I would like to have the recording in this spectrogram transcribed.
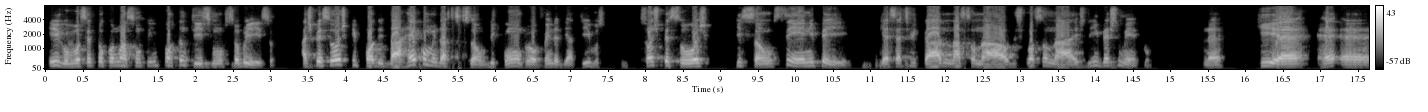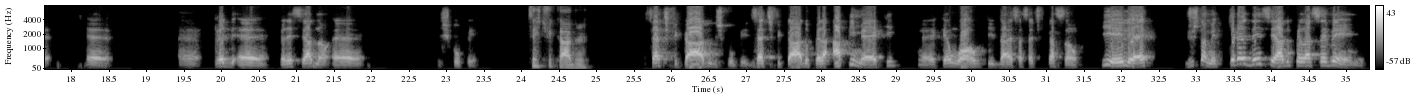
Igor, você tocou num assunto importantíssimo sobre isso. As pessoas que podem dar recomendação de compra ou venda de ativos são as pessoas que são CNPI, que é Certificado Nacional dos Profissionais de Investimento, né? que é, é, é, é, é credenciado, não, é, desculpe. Certificado, né? Certificado, desculpe, certificado pela APMEC, né, que é o órgão que dá essa certificação. E ele é justamente credenciado pela CVM,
